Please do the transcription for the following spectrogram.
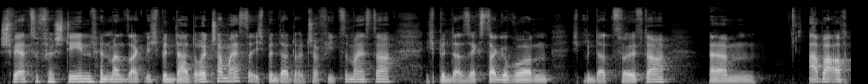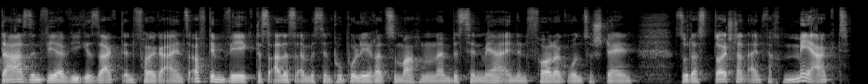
schwer zu verstehen, wenn man sagt, ich bin da deutscher Meister, ich bin da deutscher Vizemeister, ich bin da Sechster geworden, ich bin da Zwölfter. Ähm, aber auch da sind wir, wie gesagt, in Folge 1 auf dem Weg, das alles ein bisschen populärer zu machen und ein bisschen mehr in den Vordergrund zu stellen, so dass Deutschland einfach merkt,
